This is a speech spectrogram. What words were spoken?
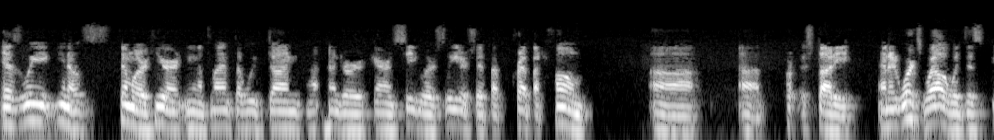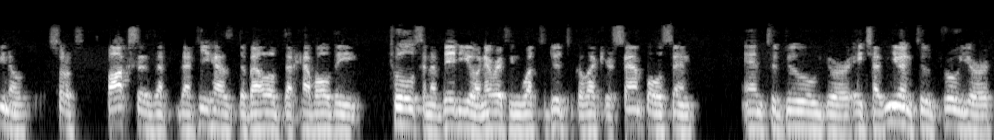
As we, you know, similar here in Atlanta, we've done uh, under Aaron Siegler's leadership a prep at home uh, uh, study, and it works well with this, you know, sort of boxes that that he has developed that have all the tools and a video and everything what to do to collect your samples and and to do your HIV, even to do your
